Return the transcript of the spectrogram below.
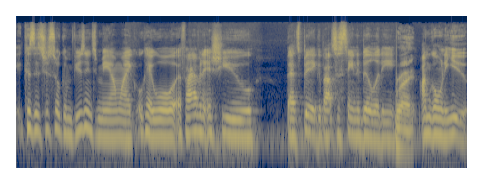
because it's just so confusing to me i'm like okay well if i have an issue that's big about sustainability, Right. I'm going to you.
